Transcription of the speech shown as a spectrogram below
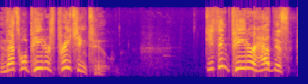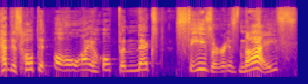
And that's what Peter's preaching to. Do you think Peter had this, had this hope that, oh, I hope the next Caesar is nice?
